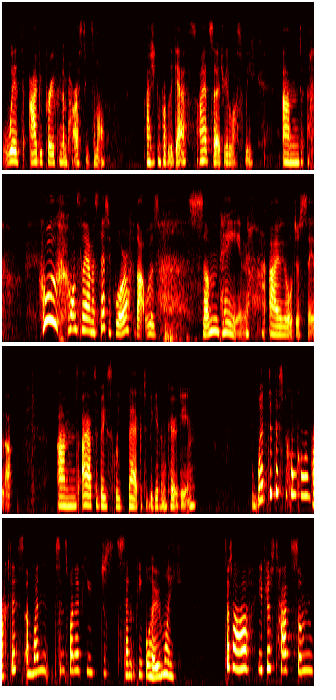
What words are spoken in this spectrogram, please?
with ibuprofen and paracetamol? As you can probably guess, I had surgery last week and whew, once the anaesthetic wore off, that was some pain. I will just say that. And I had to basically beg to be given codeine. When did this become common practice? And when, since when have you just sent people home like, ta ta, you've just had some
